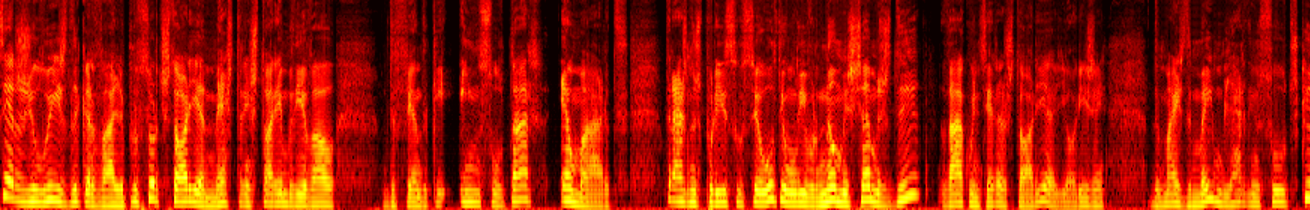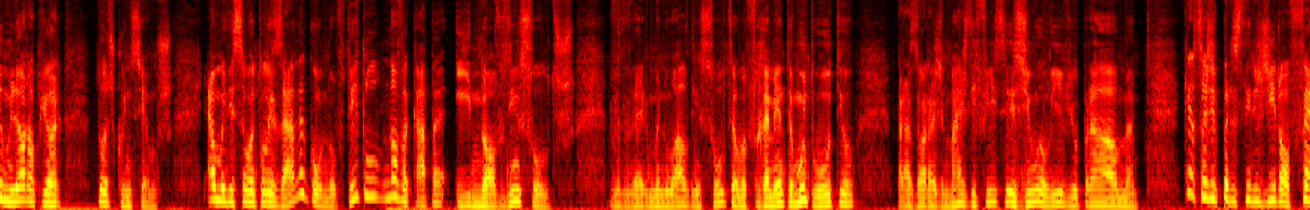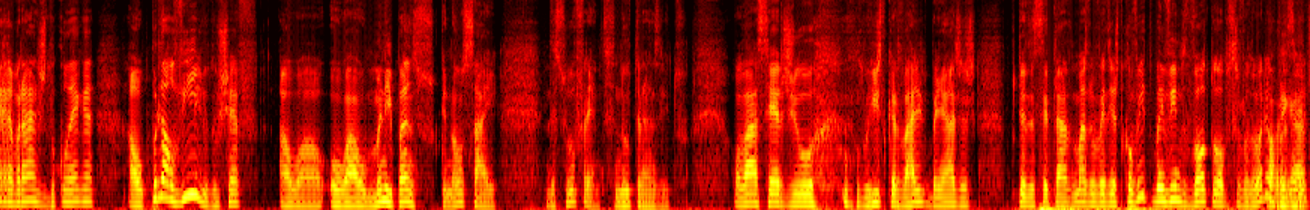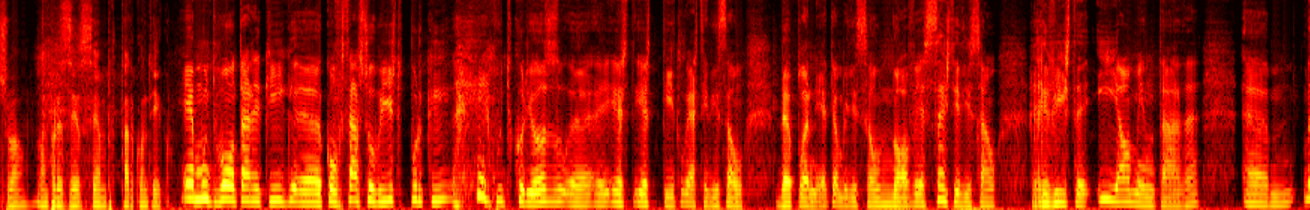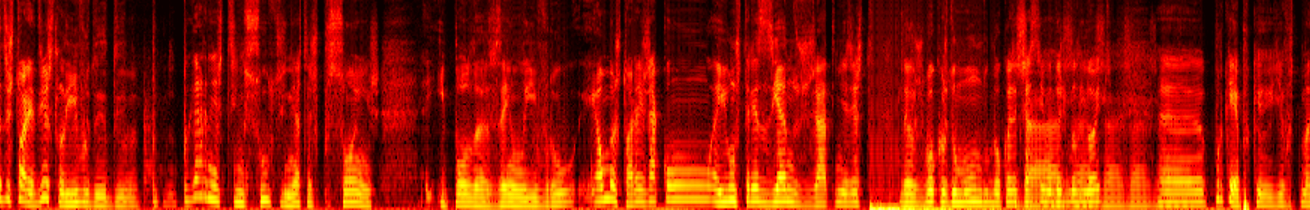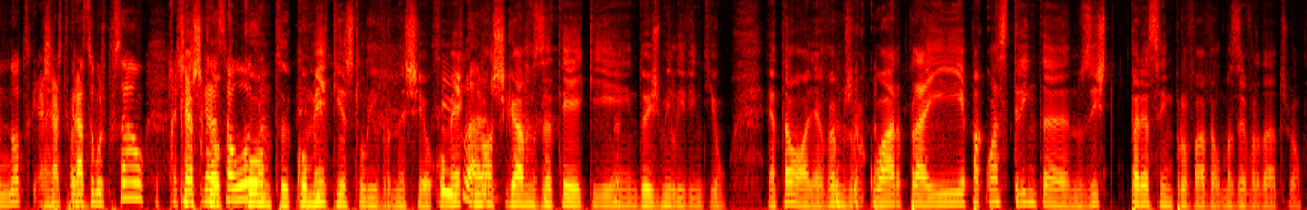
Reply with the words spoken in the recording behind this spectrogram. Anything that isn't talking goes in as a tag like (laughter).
Sérgio Luís de Carvalho, professor de História, mestre em História Medieval, defende que insultar é uma arte. Traz-nos, por isso, o seu último livro, Não Me Chames de, dá a conhecer a história e a origem de mais de meio milhar de insultos que, melhor ou pior, todos conhecemos. É uma edição atualizada, com um novo título, nova capa e novos insultos. Verdadeiro manual de insultos é uma ferramenta muito útil para as horas mais difíceis e um alívio para a alma. Quer seja para se dirigir ao ferrabrás do colega, ao peralvilho do chefe, ao, ao, ou ao manipanso que não sai da sua frente no trânsito. Olá, Sérgio (laughs) Luís de Carvalho, bem-ajas por ter aceitado mais uma vez este convite. Bem-vindo de volta ao Observador. É um Obrigado, prazer. João. É um prazer sempre estar contigo. É muito bom estar aqui eh, a conversar sobre isto porque (laughs) é muito curioso uh, este, este título, esta edição da Planeta. É uma edição nova, é a sexta edição, revista e aumentada. Um, mas a história deste livro, de, de, pegar nestes insultos e nestas expressões e pô-las em livro, é uma história já com aí uns 13 anos. Já tinhas este nas bocas do mundo, uma coisa que já, já saiu em 2008. Já, já, já, uh, porquê? Porque tomando nota, achaste é, graça a uma expressão, achaste graça a outra. conte como é que este livro nasceu, (laughs) como Sim, é que nós chegámos até aqui em 2021. Então, olha, vamos recuar para aí, é para quase 30 anos. Isto parece improvável, mas é verdade, João.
